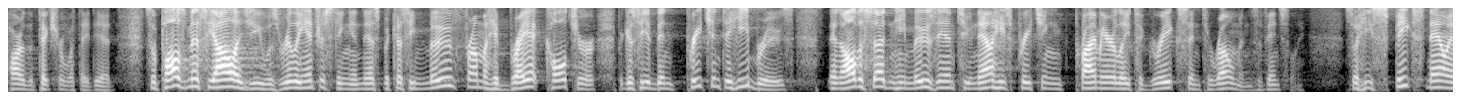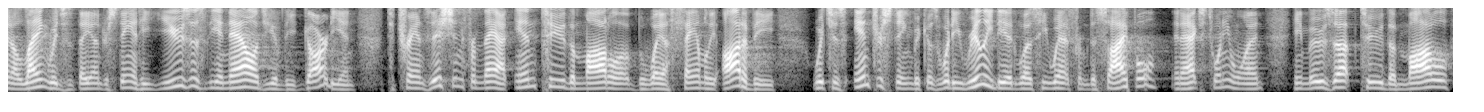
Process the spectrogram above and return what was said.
part of the picture of what they did. So Paul's missiology was really interesting in this because he moved from a Hebraic culture because he had been preaching to Hebrews, and all of a sudden he moves into now he's preaching primarily to Greeks and to Romans eventually. So he speaks now in a language that they understand. He uses the analogy of the guardian to transition from that into the model of the way a family ought to be which is interesting because what he really did was he went from disciple in Acts 21, he moves up to the model,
